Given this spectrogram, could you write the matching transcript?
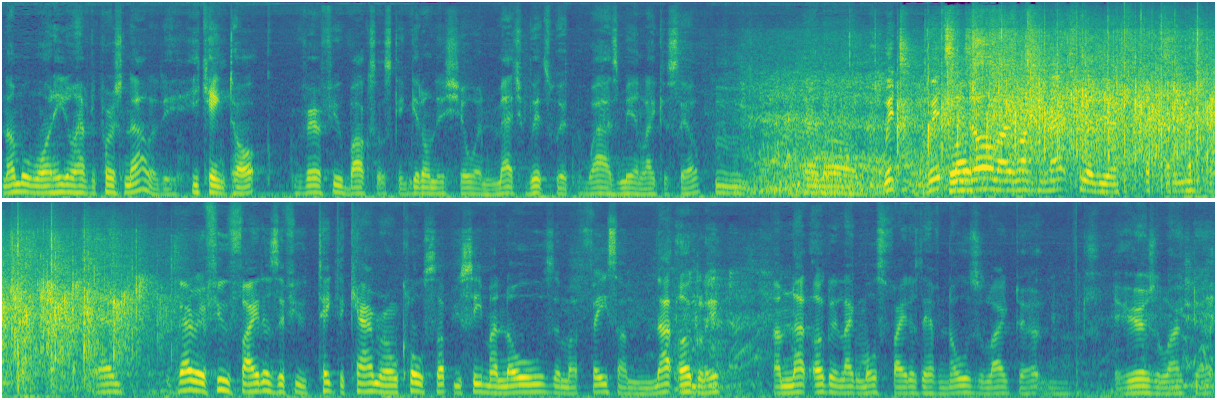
Number one, he don't have the personality. He can't talk. Very few boxers can get on this show and match wits with wise men like yourself. And uh, Which, which Plus- is all I want to match with you. and very few fighters. If you take the camera on close up, you see my nose and my face. I'm not ugly. I'm not ugly like most fighters. They have noses like that, and their ears are like that.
